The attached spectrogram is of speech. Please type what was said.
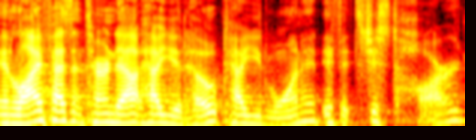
and life hasn't turned out how you'd hoped, how you'd wanted, if it's just hard,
